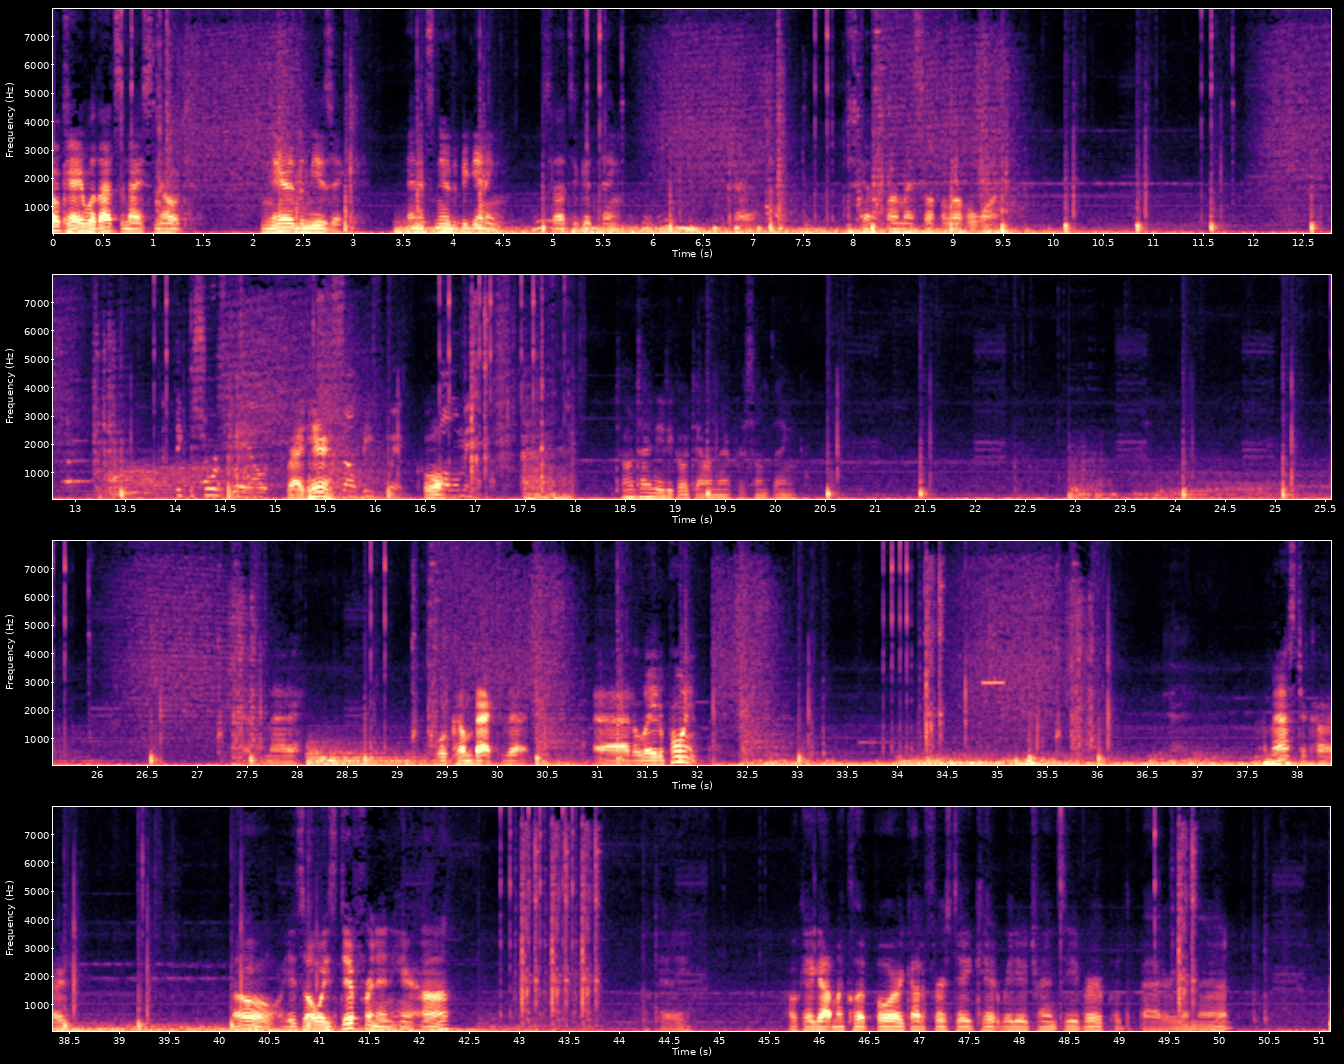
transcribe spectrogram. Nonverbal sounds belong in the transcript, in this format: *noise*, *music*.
Okay, well that's a nice note. Near the music. And it's near the beginning. So that's a good thing. Okay. Just gotta find myself a level one. I think the shortest way out Right here. the southeast wing. Cool. Follow me. Don't I need to go down there for something? Doesn't matter. We'll come back to that at a later point. A MasterCard. Oh, it's always different in here, huh? Okay. Okay, got my clipboard, got a first aid kit, radio transceiver, put the battery in that.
